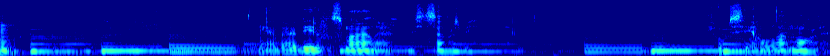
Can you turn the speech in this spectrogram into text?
you got a very beautiful smile there, Mrs. Sommersby. Hope to see a whole lot more of it.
